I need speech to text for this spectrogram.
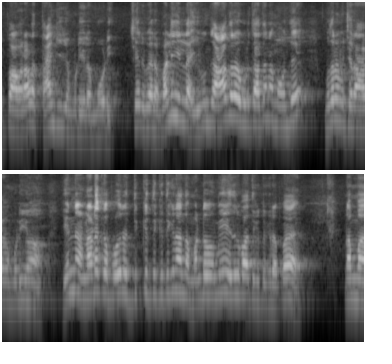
இப்போ அவரால் தாங்கிக்க முடியல மோடி. சரி வேறு வழி இல்லை. இவங்க ஆதரவு கொடுத்தா தான் நம்ம வந்து முதலமைச்சர் ஆக முடியும். என்ன நடக்க போகுதுன்னு திக்கு திக்கு திக்குன்னு அந்த மண்டபமே எதிர்பார்த்துக்கிட்டு இருக்கிறப்ப நம்ம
